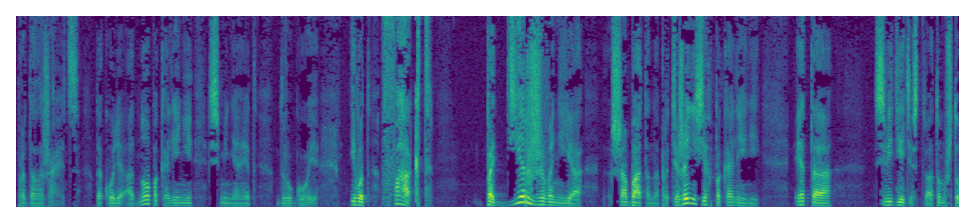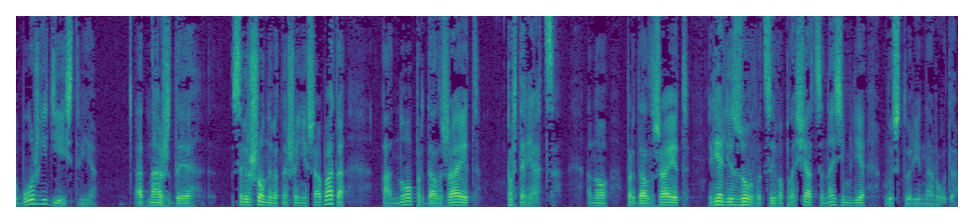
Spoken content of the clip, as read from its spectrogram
продолжается, доколе одно поколение сменяет другое. И вот факт поддерживания шаббата на протяжении всех поколений – это свидетельство о том, что Божьи действия, однажды совершенные в отношении шаббата, оно продолжает повторяться, оно продолжает реализовываться и воплощаться на земле в истории народа.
